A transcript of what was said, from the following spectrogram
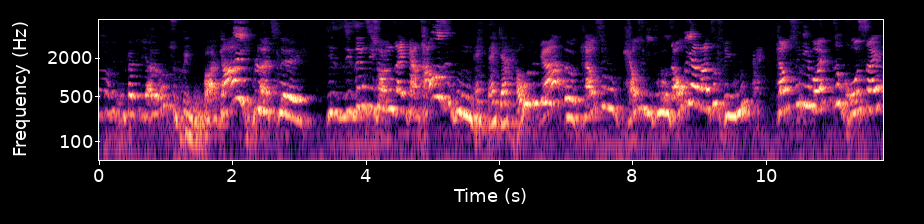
Wieso sind plötzlich alle unzufrieden? War gar nicht plötzlich. Sie, sie sind sie schon seit Jahrtausenden. Echt, seit Jahrtausenden? Ja, äh, glaubst du, glaubst du, die Dinosaurier waren zufrieden? Glaubst du, die wollten so groß sein?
